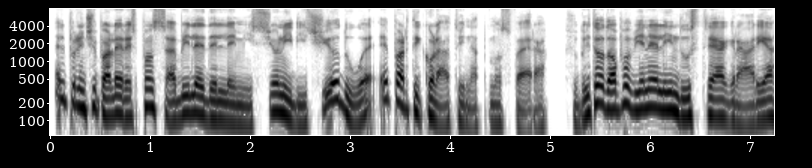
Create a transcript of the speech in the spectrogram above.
è il principale responsabile delle emissioni di CO2 e particolato in atmosfera. Subito dopo viene l'industria agraria,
